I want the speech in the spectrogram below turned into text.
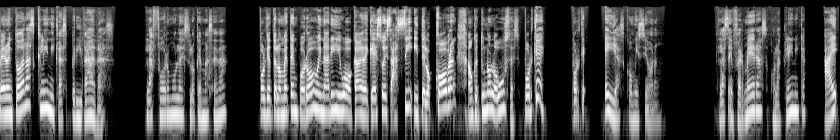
Pero en todas las clínicas privadas, la fórmula es lo que más se da. Porque te lo meten por ojo y nariz y boca de que eso es así y te lo cobran aunque tú no lo uses. ¿Por qué? Porque ellas comisionan. Las enfermeras o la clínica, hay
